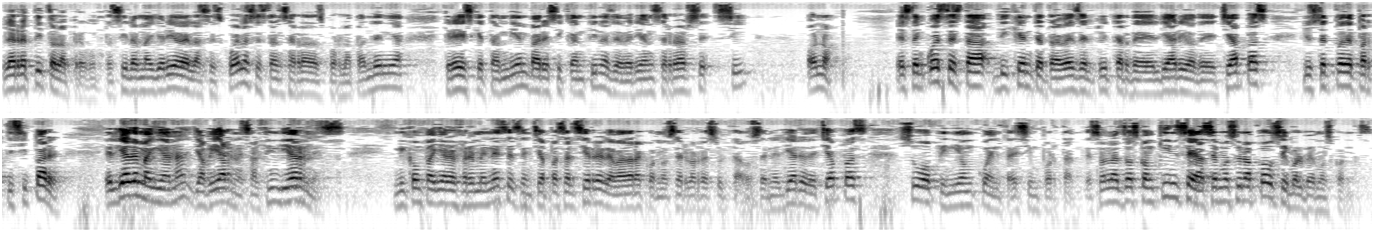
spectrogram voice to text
Le repito la pregunta, si la mayoría de las escuelas están cerradas por la pandemia, ¿crees que también bares y cantinas deberían cerrarse, sí o no? Esta encuesta está vigente a través del Twitter del diario de Chiapas y usted puede participar. El día de mañana, ya viernes, al fin viernes, mi compañero Fermeneses en Chiapas al cierre le va a dar a conocer los resultados. En el diario de Chiapas, su opinión cuenta, es importante. Son las 2.15, hacemos una pausa y volvemos con más.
